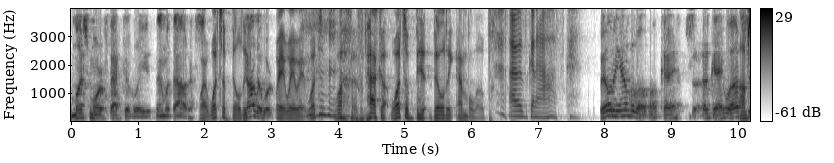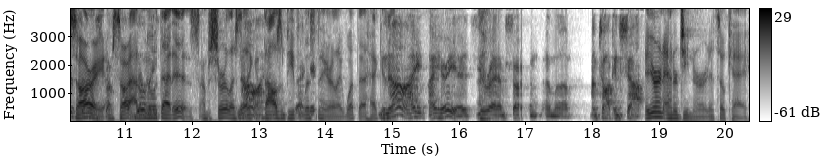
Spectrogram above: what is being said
much more effectively than without us. Wait, what's a building? In other words, wait, wait, wait. What's what, back up? What's a building envelope? I was going to ask. Building envelope. Okay. So, okay. Well, I'm sorry. I'm sorry. I don't know what that is. I'm sure there's no, like a thousand people I, listening are like, "What the heck is?" No, I I hear you. It's, you're right. I'm sorry. I'm I'm, uh, I'm talking shop. You're an energy nerd. It's okay.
